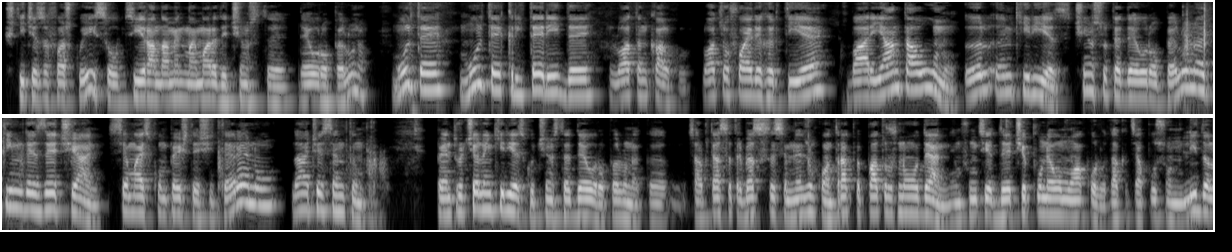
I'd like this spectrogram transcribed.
Știi ce să faci cu ei? Să obții randament mai mare de 500 de euro pe lună? Multe, multe criterii de luat în calcul. Luați o foaie de hârtie, varianta 1, îl închiriez, 500 de euro pe lună, timp de 10 ani. Se mai scumpește și terenul, da, ce se întâmplă? Pentru ce îl închiriez cu 500 de euro pe lună, că s-ar putea să trebuiască să semnezi un contract pe 49 de ani, în funcție de ce pune omul acolo. Dacă ți-a pus un Lidl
